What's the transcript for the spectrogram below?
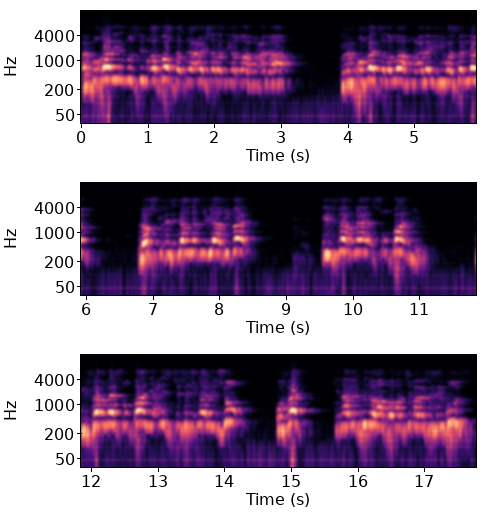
Al-Bukhari et Muslim rapportent d'après Aïcha radiallahu anha que le prophète sallallahu alayhi wa sallam, lorsque les dix dernières nuits arrivaient, il fermait son pagne. Il fermait son pagne, c'est une allusion au fait qu'il n'avait plus de rapport intime avec ses épouses.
